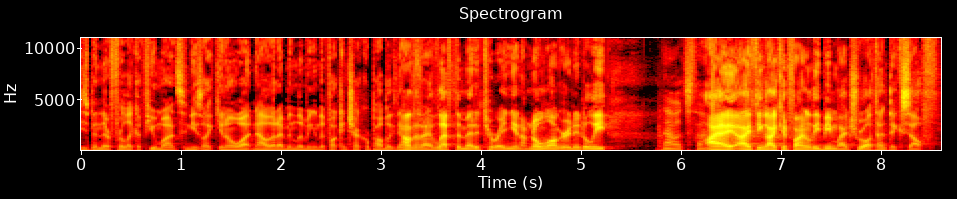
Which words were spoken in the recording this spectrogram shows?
He's been there for like a few months, and he's like, you know what? Now that I've been living in the fucking Czech Republic, now that I left the Mediterranean, I'm no longer in Italy. Now it's time. I I think I could finally be my true authentic self.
